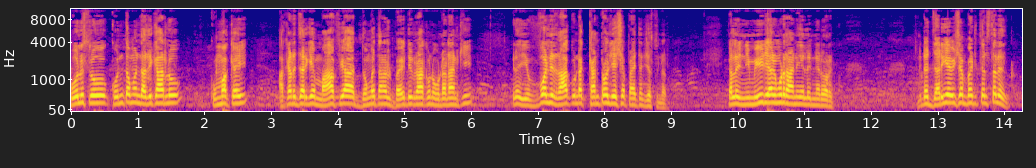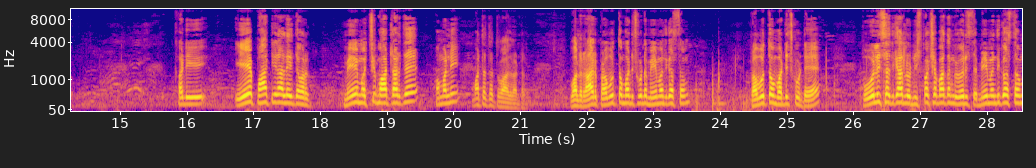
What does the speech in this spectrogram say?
పోలీసులు కొంతమంది అధికారులు కుమ్మక్కై అక్కడ జరిగే మాఫియా దొంగతనాలు బయటకు రాకుండా ఉండడానికి ఇలా ఎవరిని రాకుండా కంట్రోల్ చేసే ప్రయత్నం చేస్తున్నారు. ఇలా నీ మీడియాను కూడా రానియలేదు నేటి వరకు. ఇట్లా జరిగే విషయం బయట తెలుస్తలేదు. కాబట్టి ఏ పార్టీ రాలేదు ఇంతవరకు. మేము వచ్చి మాట్లాడితే మమ్మల్ని మతతత్వవాదులు అంటారు. వాళ్ళు రారు ప్రభుత్వం పట్టించుకుంటే మేము ఎందుకు వస్తాం? ప్రభుత్వం పట్టించుకుంటే పోలీస్ అధికారులు నిష్పక్షపాతంగా వివరిస్తే మేము ఎందుకు వస్తాం?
